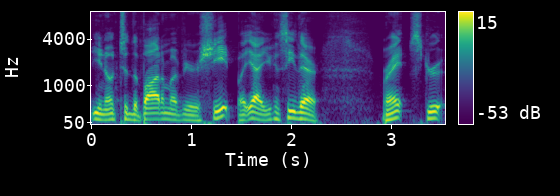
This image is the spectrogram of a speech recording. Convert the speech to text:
you know, to the bottom of your sheet. But yeah, you can see there, right? Screw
